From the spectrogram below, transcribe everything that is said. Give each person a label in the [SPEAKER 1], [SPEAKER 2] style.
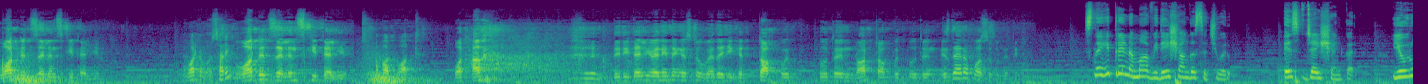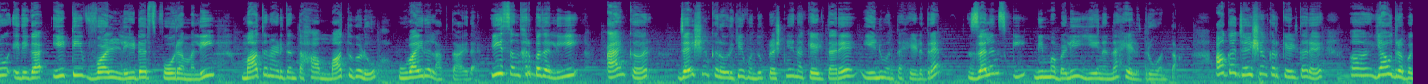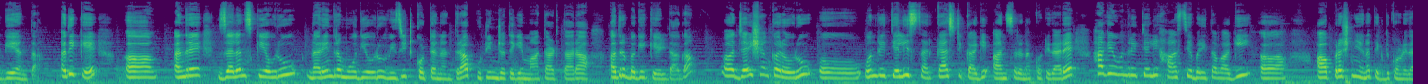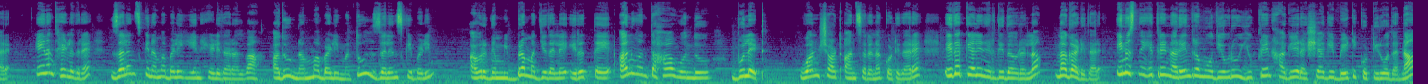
[SPEAKER 1] What did Zelensky tell you?
[SPEAKER 2] What, sorry?
[SPEAKER 1] What did Zelensky tell you?
[SPEAKER 2] About what?
[SPEAKER 1] What how did he tell you anything as to whether he could talk with Putin, not talk with Putin? Is there a possibility?
[SPEAKER 3] ಸ್ನೇಹಿತರೆ ನಮ್ಮ ವಿದೇಶಾಂಗ ಸಚಿವರು S Jaishankar ಇವರು ಇದೀಗ ET ಟಿ world leaders forum ಅಲ್ಲಿ ಮಾತನಾಡಿದಂತಹ ಮಾತುಗಳು ವೈರಲ್ ಆಗ್ತಾ ಇದೆ ಈ ಸಂದರ್ಭದಲ್ಲಿ ಆಂಕರ್ ಜೈಶಂಕರ್ ಅವರಿಗೆ ಒಂದು ಪ್ರಶ್ನೆಯನ್ನ ಕೇಳ್ತಾರೆ ಏನು ಅಂತ ಹೇಳಿದ್ರೆ ಜೆಲೆನ್ಸ್ಕಿ ನಿಮ್ಮ ಬಳಿ ಏನನ್ನ ಹೇಳಿದ್ರು ಅಂತ. ಆಗ ಜೈಶಂಕರ್ ಕೇಳ್ತಾರೆ "ಆ, ಯಾವುದ್ರ ಬಗ್ಗೆ ಅಂತ? ಅದಕ್ಕೆ ಅಂದರೆ ಜೆಲೆನ್ಸ್ಕಿ ಅವರು ನರೇಂದ್ರ ಮೋದಿ ಅವರು ವಿಸಿಟ್ ಕೊಟ್ಟ ನಂತರ ಪುಟಿನ್ ಜೊತೆಗೆ ಮಾತಾಡ್ತಾರಾ? ಅದ್ರ ಬಗ್ಗೆ ಕೇಳಿದಾಗ ಜೈಶಂಕರ್ ಅವರು ಒಂದು ರೀತಿಯಲ್ಲಿ ಸರ್ಕಾಸ್ಟಿಕ್ ಆಗಿ ಆನ್ಸರ್ ಅನ್ನ ಕೊಟ್ಟಿದ್ದಾರೆ. ಹಾಗೆ ಒಂದು ರೀತಿಯಲ್ಲಿ ಹಾಸ್ಯಭರಿತವಾಗಿ ಆ, ಪ್ರಶ್ನೆಯನ್ನ ತೆಗೆದುಕೊಂಡಿದ್ದಾರೆ. ಏನಂತ ಹೇಳಿದ್ರೆ ಜೆಲೆನ್ಸ್ಕಿ ನಮ್ಮ ಬಳಿ ಏನು ಹೇಳಿದಾರಲ್ವಾ? ಅದು ನಮ್ಮ ಬಳಿ ಮತ್ತು ಜೆಲೆನ್ಸ್ಕಿ ಬಳಿ ಅವ್ರ ನಮ್ಮಿಬ್ಬರ ಮಧ್ಯದಲ್ಲೇ ಇರುತ್ತೆ ಅನ್ನುವಂತಹ ಒಂದು ಬುಲೆಟ್ ಒನ್ ಶಾಟ್ ಆನ್ಸರ್ ಅನ್ನ ಕೊಟ್ಟಿದ್ದಾರೆ. ಇದಕ್ಕೆ ಅಲ್ಲಿ ನಿರ್ದಿದವರೆಲ್ಲ ನಗಾಡಿದ್ದಾರೆ. ಇನ್ನು ಸ್ನೇಹಿತರೆ, ನರೇಂದ್ರ ಮೋದಿ ಅವರು ಯುಕ್ರೇನ್ ಹಾಗೆ ರಷ್ಯಾಗೆ ಭೇಟಿ ಕೊಟ್ಟಿರೋದನ್ನ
